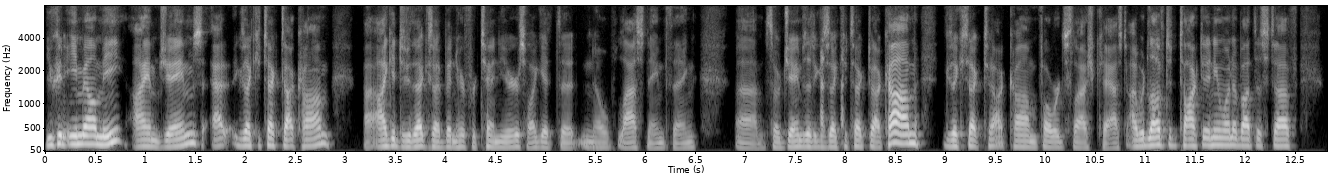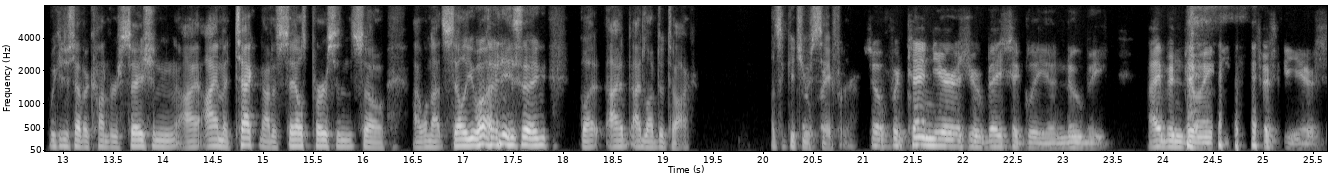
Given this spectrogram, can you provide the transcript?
You can email me. I am James at executech.com. Uh, I get to do that because I've been here for 10 years. So I get the no last name thing. Um, so James at executech.com, executech.com forward slash cast. I would love to talk to anyone about this stuff. We can just have a conversation. I, am a tech, not a salesperson. So I will not sell you on anything, but I'd, I'd love to talk. Let's get you safer. So for 10 years, you're basically a newbie. I've been doing 50 years.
